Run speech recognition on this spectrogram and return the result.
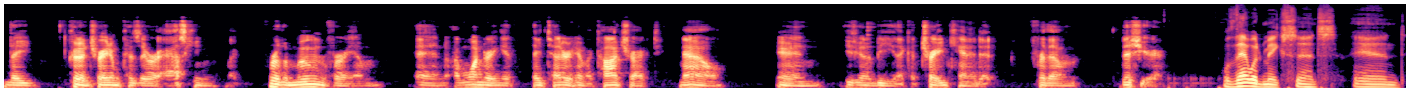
they couldn't trade him because they were asking like for the moon for him. And I'm wondering if they tendered him a contract now, and he's going to be like a trade candidate for them this year. Well, that would make sense. And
